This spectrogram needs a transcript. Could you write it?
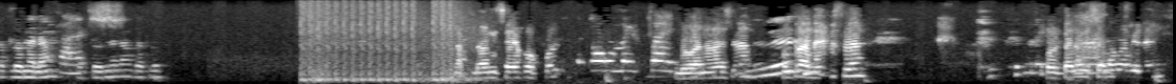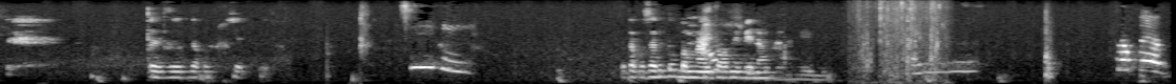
Tatlo na lang. Tatlo na lang. Tatlo. Lockdown sa'yo ko, Paul. Ito, may fight. Dua na lang sila. Kumpra na sila. Paul, tanong isa lang mabili. Pagod ako. Shit. Sige. Katapusan to, bangay pa kami binang. Ay. Robert,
